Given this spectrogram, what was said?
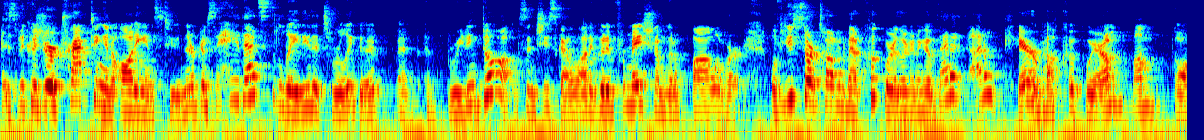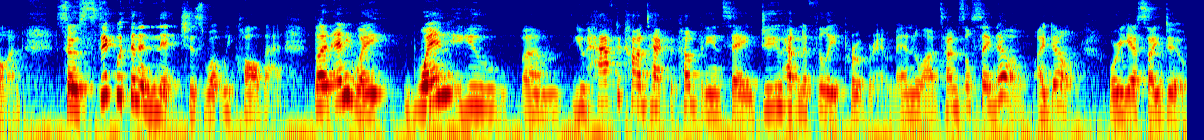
is because you're attracting an audience to you. And they're going to say, hey, that's the lady that's really good at, at, breeding dogs. And she's got a lot of good information. I'm going to follow her. Well, if you start talking about cookware, they're going to go, that I don't care about cookware. I'm, I'm gone. So stick within a niche is what we call that. But anyway, when you, um, you have to contact the company and say, do you have an affiliate program? And a lot of times they'll say, no, I don't or yes I do.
